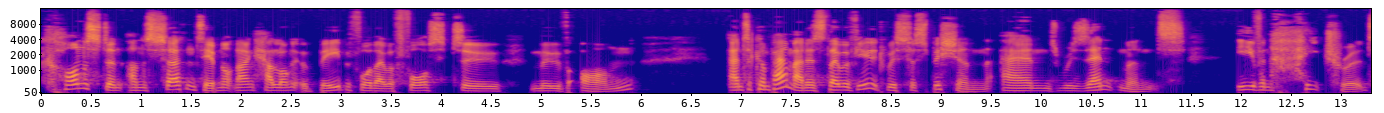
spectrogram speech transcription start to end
constant uncertainty of not knowing how long it would be before they were forced to move on. And to compound matters, they were viewed with suspicion and resentment, even hatred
